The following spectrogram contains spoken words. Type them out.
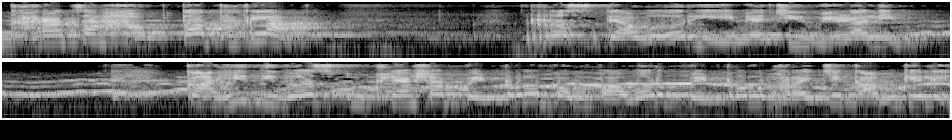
घराचा हप्ता थकला. रस्त्यावर येण्याची वेळ आली. काही दिवस कुठल्याशा पेट्रोल पंपावर पेट्रोल भरायचे काम केले.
